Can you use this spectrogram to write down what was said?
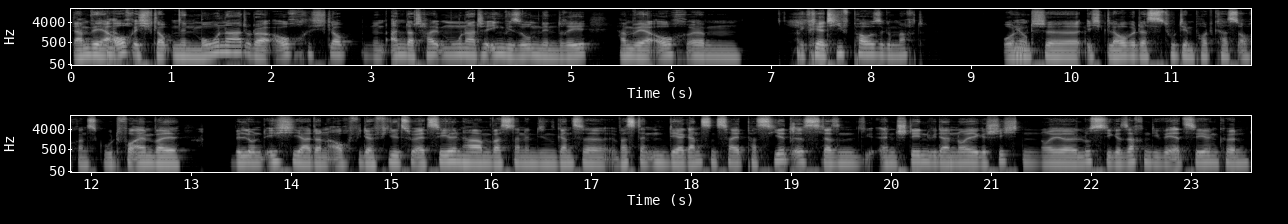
Da haben wir ja, Ja. auch, ich glaube, einen Monat oder auch, ich glaube, einen anderthalb Monate, irgendwie so um den Dreh, haben wir ja auch ähm, eine Kreativpause gemacht. Und äh, ich glaube, das tut dem Podcast auch ganz gut. Vor allem, weil Bill und ich ja dann auch wieder viel zu erzählen haben, was dann in diesen ganze, was dann in der ganzen Zeit passiert ist. Da sind, entstehen wieder neue Geschichten, neue lustige Sachen, die wir erzählen können.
